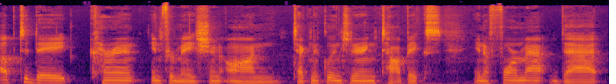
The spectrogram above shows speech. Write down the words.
up to date, current information on technical engineering topics in a format that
